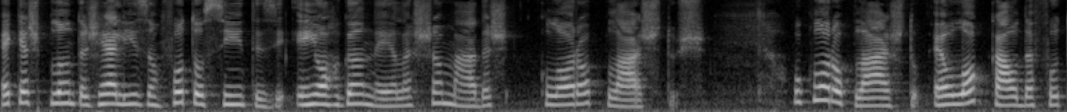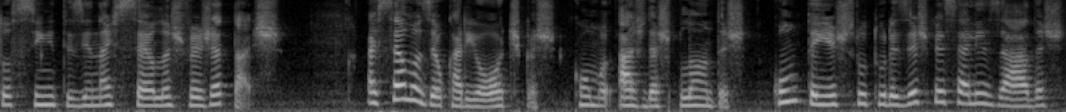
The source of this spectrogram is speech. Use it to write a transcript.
é que as plantas realizam fotossíntese em organelas chamadas cloroplastos. O cloroplasto é o local da fotossíntese nas células vegetais. As células eucarióticas, como as das plantas, contêm estruturas especializadas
